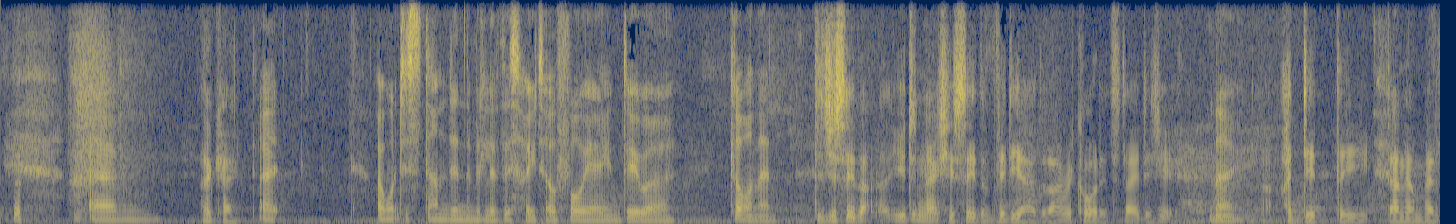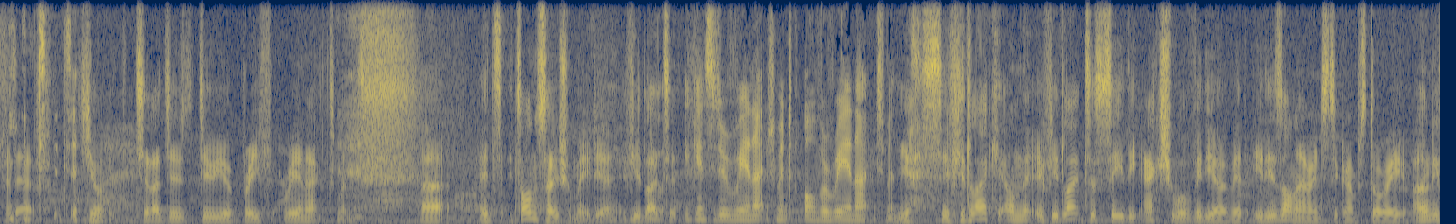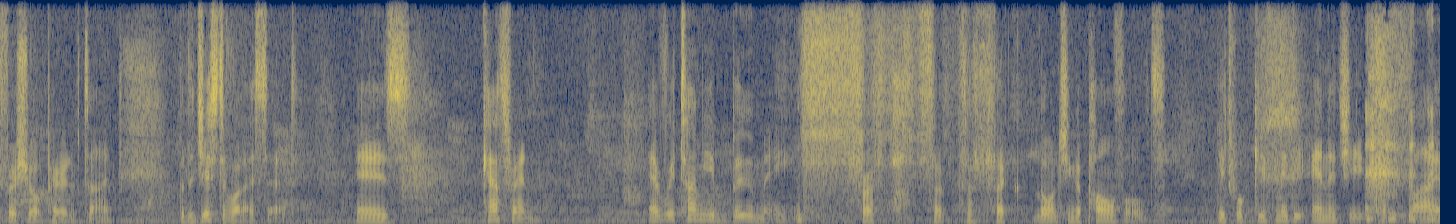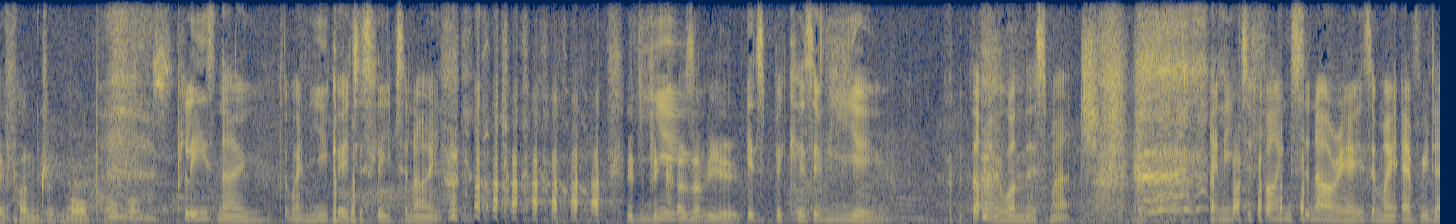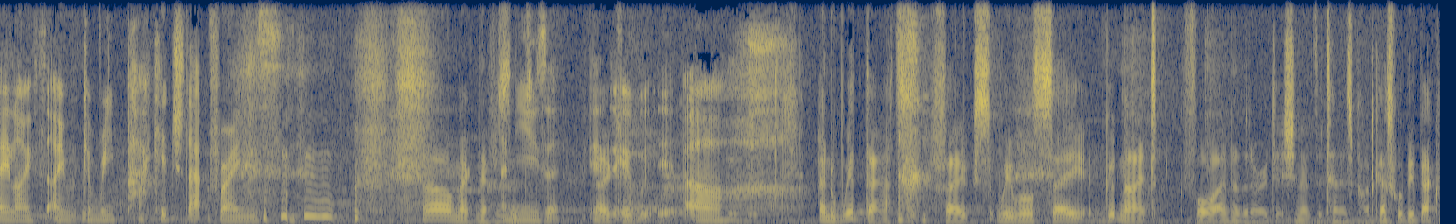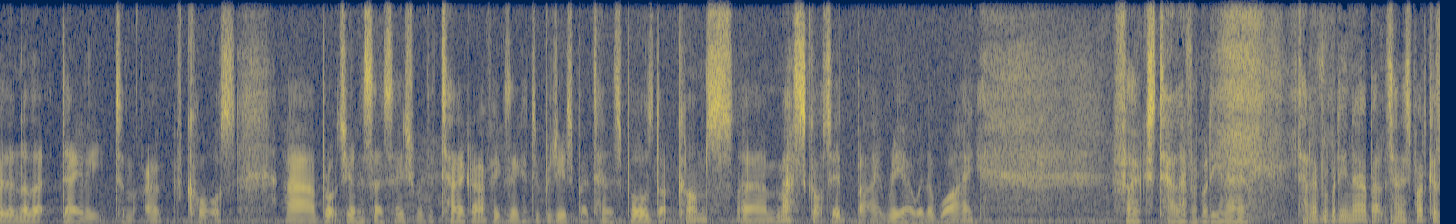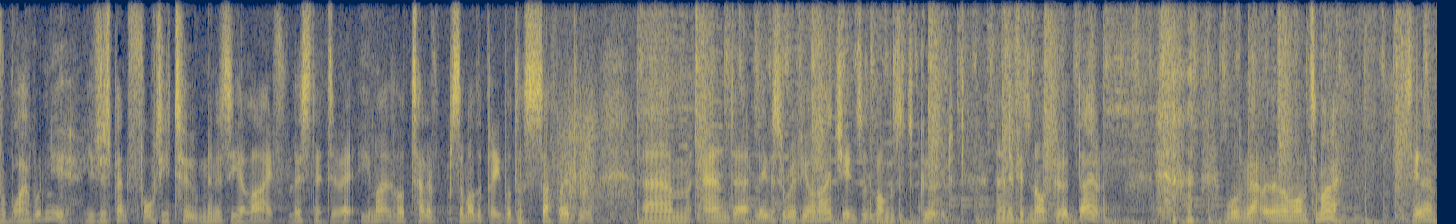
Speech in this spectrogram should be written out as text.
um, okay. I, I want to stand in the middle of this hotel foyer and do a. Come on then. Did you see that? You didn't actually see the video that I recorded today, did you? No. I did the Daniil Medvedev. Do you should I just do you a brief reenactment? Uh, it's it's on social media. If you'd like to, You're going to do a reenactment of a reenactment. yes. If you'd like it on the, if you'd like to see the actual video of it, it is on our Instagram story, only for a short period of time. But the gist of what I said is, Catherine, every time you boo me for, for, for, for launching a pole vault, it will give me the energy for 500 more pole vaults. Please know that when you go to sleep tonight, It's because of you. It's because of you that I won this match. I need to find scenarios in my everyday life that I can repackage that phrase Oh, magnificent. and use it. It- Okay. it- it- oh, And with that, folks, we will say good night for another edition of the Tennis Podcast. We'll be back with another daily tomorrow, of course. Uh, brought to you in association with The Telegraph, executive produced by tennisballs.com, uh, mascotted by Rio with a Y. Folks, tell everybody you know. Tell everybody now about the Tennis Podcast. Why wouldn't you? You've just spent 42 minutes of your life listening to it. You might as well tell some other people to suffer with you. Um, and uh, leave us a review on iTunes as long as it's good. And if it's not good, don't. we'll be back with another one tomorrow. See you then.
